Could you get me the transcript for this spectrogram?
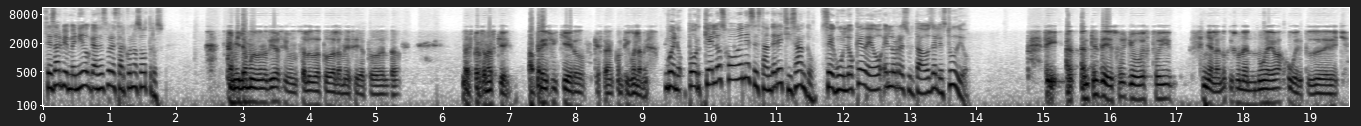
César, bienvenido, gracias por estar con nosotros. Camila, muy buenos días y un saludo a toda la mesa y a todas las, personas que aprecio y quiero que están contigo en la mesa. Bueno, ¿por qué los jóvenes se están derechizando, según lo que veo en los resultados del estudio? Sí, antes de eso yo estoy señalando que es una nueva juventud de derecha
